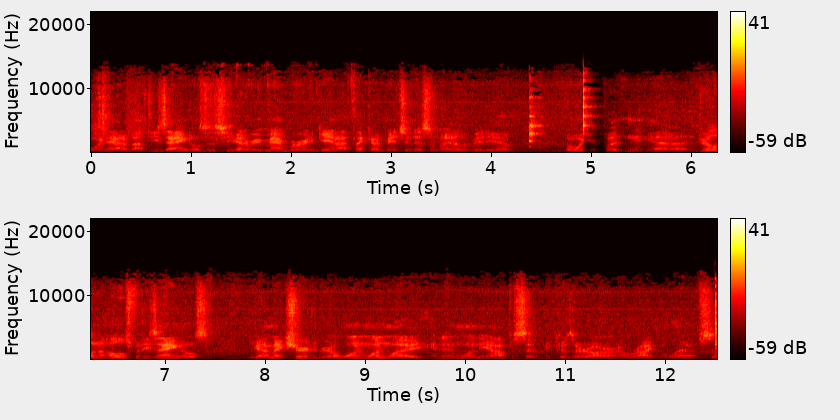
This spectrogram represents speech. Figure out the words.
point out about these angles is you got to remember, and again, I think I mentioned this in my other video, but when you're putting, uh, drilling the holes for these angles, you got to make sure to drill one one way and then one the opposite because there are a right and a left. So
